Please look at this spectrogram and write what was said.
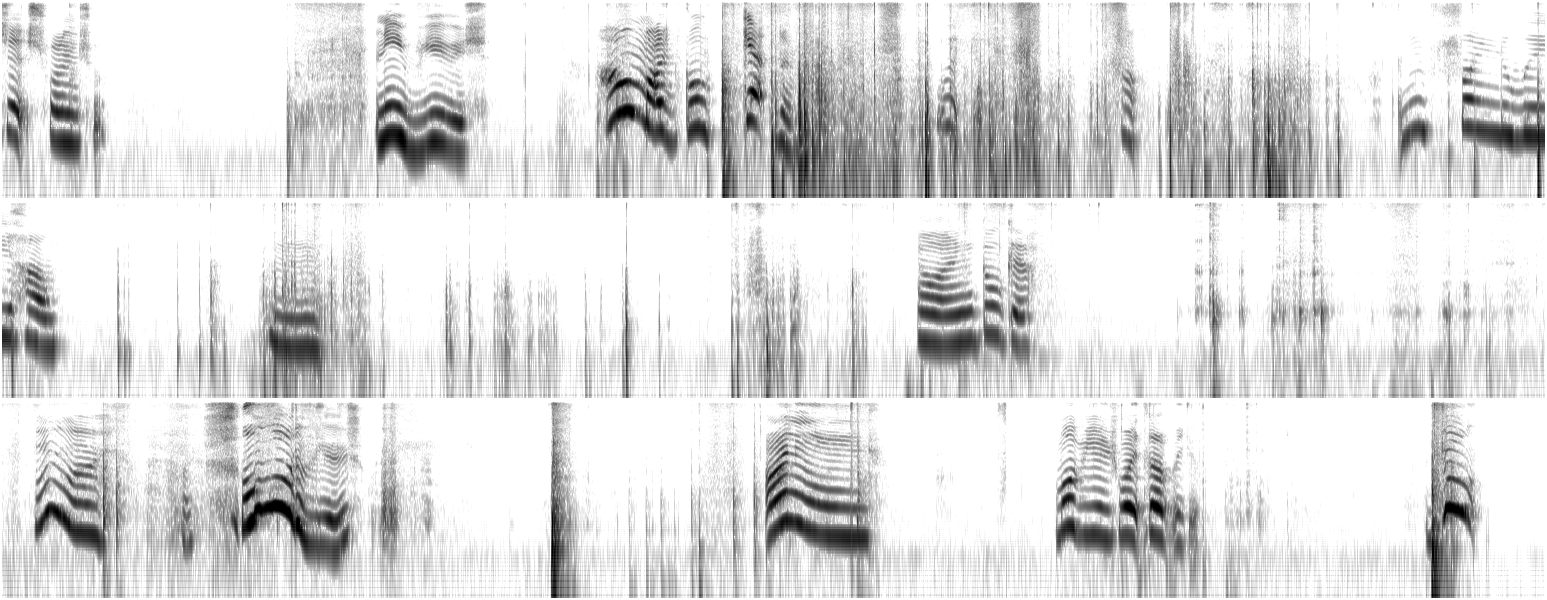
is to? I need views. How am I going to get them? Wait. Oh. I need to find a way how. Hmm. Oh, I'm go go. Hmm. A lot of views. I need more views like that video. Don't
